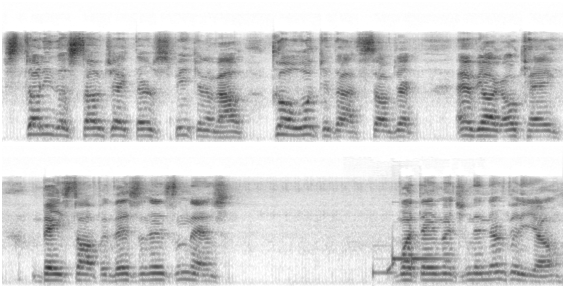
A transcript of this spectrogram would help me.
study the subject they're speaking about, go look at that subject, and be like, okay, based off of this and this and this, what they mentioned in their video,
